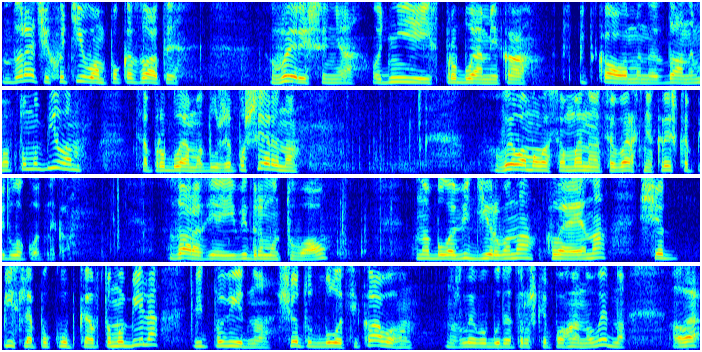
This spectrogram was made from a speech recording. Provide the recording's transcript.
До речі, хотів вам показати вирішення однієї з проблем, яка спіткала мене з даним автомобілем. Ця проблема дуже поширена. Виламалася в мене оця верхня кришка підлокотника. Зараз я її відремонтував. Вона була відірвана, клеєна ще після покупки автомобіля. Відповідно, що тут було цікавого, можливо, буде трошки погано видно, але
